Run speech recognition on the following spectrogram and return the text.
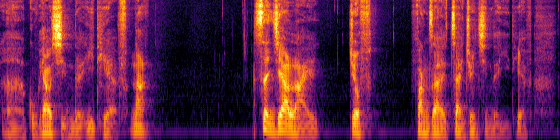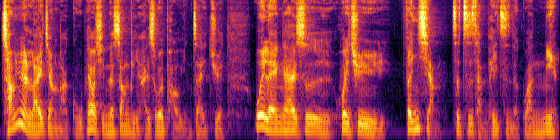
呃股票型的 ETF，那剩下来。就放在债券型的 ETF，长远来讲啊，股票型的商品还是会跑赢债券。未来应该还是会去分享这资产配置的观念。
